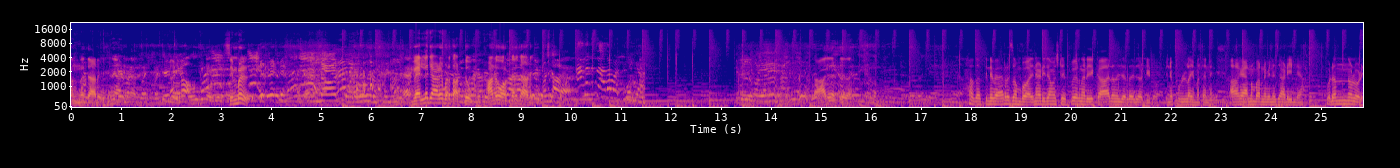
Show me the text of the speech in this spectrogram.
അന്ന് ചാട്. സിമ്പിൾ വെല്ല ചാട് ഇവിടെ തട്ടും. ആണ്ട് ഉറക്കര ചാട്. കാൽ തട്ടിയതാ? അതാ പിന്നെ വേറൊരു സംഭവം. അതിനടിയിൽ നമ്മൾ സ്റ്റെപ്പ് കയറുന്നടി കാലൊന്ന് ചെറുതായിട്ട് തട്ടിയിട്ടോ പിന്നെ ഫുൾ അയിമ തന്നെ. ആ കാരണം പറഞ്ഞു പിന്നെ ചാടിയില്ല. ഇവിടെ ഒന്നുള്ളൂടെ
